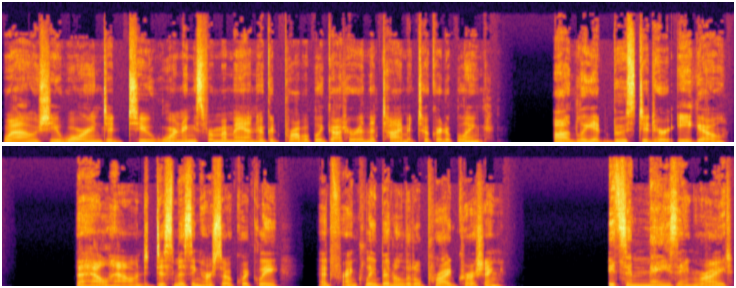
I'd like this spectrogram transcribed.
Wow, she warranted two warnings from a man who could probably got her in the time it took her to blink. Oddly, it boosted her ego. The hellhound, dismissing her so quickly, had frankly been a little pride crushing. It's amazing, right?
